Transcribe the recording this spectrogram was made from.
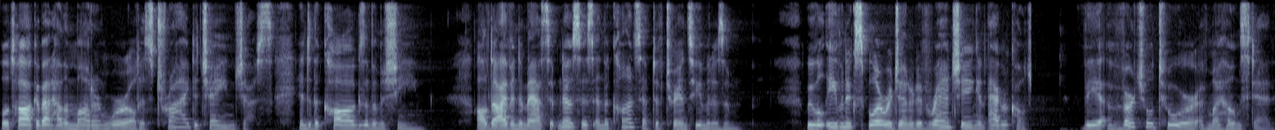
We'll talk about how the modern world has tried to change us into the cogs of a machine. I'll dive into mass hypnosis and the concept of transhumanism. We will even explore regenerative ranching and agriculture via a virtual tour of my homestead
